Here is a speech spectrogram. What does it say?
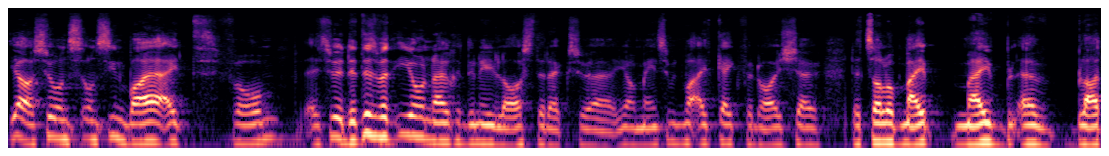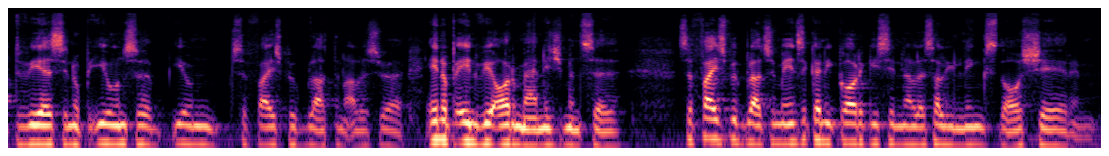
ja, so ons ons sien baie uit vir hom. So dit is wat Ion nou gedoen het die laaste ruk. So ja, mense moet maar uitkyk vir daai show. Dit sal op my my uh, blad wees en op Ion se Ion se Facebook blad en alles so en op NWR Management se se Facebook blad. So mense kan die kaartjies sien. Hulle sal die links daar share en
